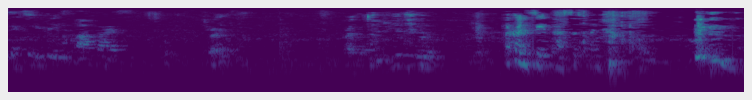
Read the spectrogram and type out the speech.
60 degrees clockwise. I couldn't see it past this thing.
